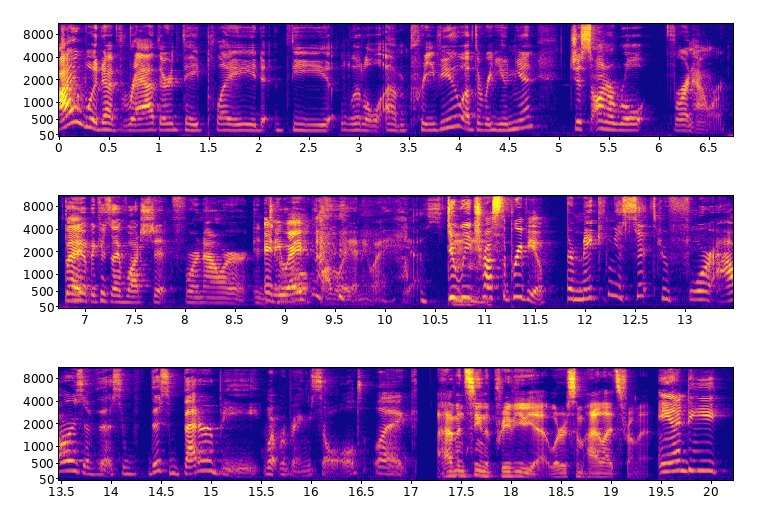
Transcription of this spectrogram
I would have rather they played the little um, preview of the reunion just on a roll for an hour. But yeah, because I've watched it for an hour in Anyway. total, probably anyway. Yes. do we mm-hmm. trust the preview? They're making us sit through four hours of this. This better be what we're being sold. Like, I haven't seen the preview yet. What are some highlights from it? Andy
